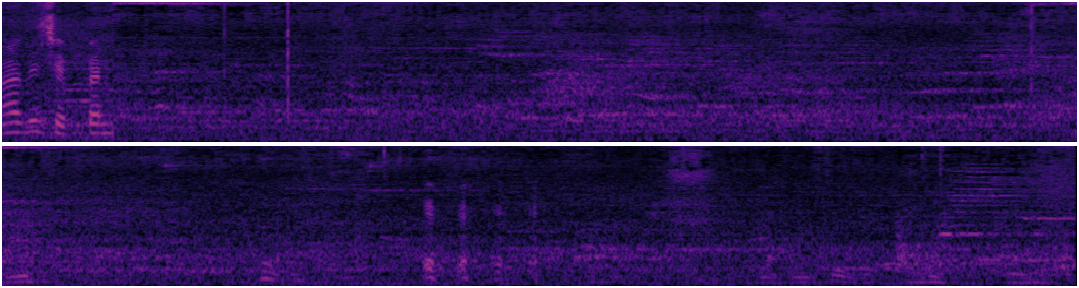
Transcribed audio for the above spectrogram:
అదే చెప్పండి.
